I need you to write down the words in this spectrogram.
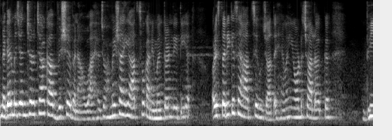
नगर में जनचर्चा का विषय बना हुआ है, जो हमेशा ही हादसों का निमंत्रण देती है और इस तरीके से हादसे हो जाते हैं। वहीं ऑटो चालक भी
